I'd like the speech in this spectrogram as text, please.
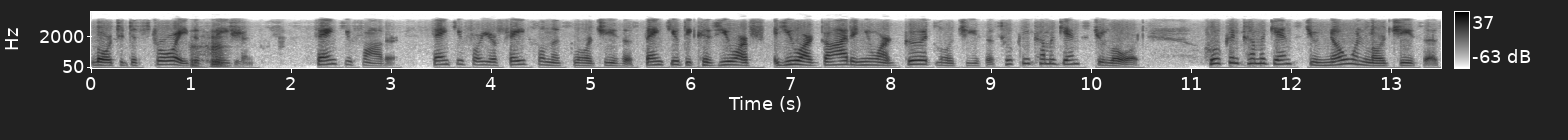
Lord, to destroy this mm-hmm. nation. Thank you, Father. Thank you for your faithfulness, Lord Jesus. Thank you because you are you are God and you are good, Lord Jesus. Who can come against you, Lord? Who can come against you? No one, Lord Jesus.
